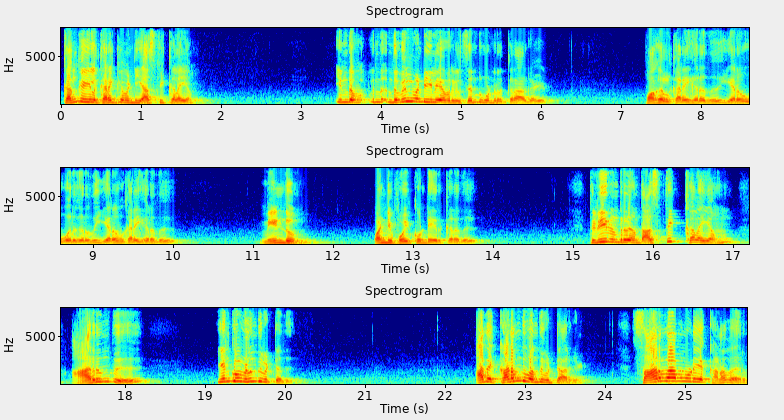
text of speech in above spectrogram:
கங்கையில் கரைக்க வேண்டிய அஸ்தி இந்த இந்த இந்த வில் வண்டியிலே அவர்கள் சென்று கொண்டிருக்கிறார்கள். பகல் கரைகிறது இரவு வருகிறது இரவு கரைகிறது. மீண்டும் வண்டி போய்க்கொண்டே இருக்கிறது. திடீரென்று அந்த அஸ்திக்கலையம் அருந்து எங்கோ விழுந்து விட்டது. அதை கடந்து வந்து விட்டார்கள். சாரதாமனுடைய கணவர்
